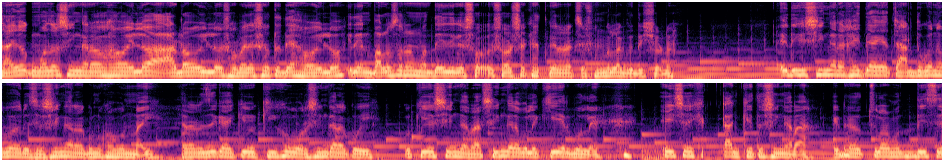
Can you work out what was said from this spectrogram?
যাই হোক মজার সিঙ্গারা খাওয়া হইল আডা হইল সবাই সাথে দেখা হইল। এদিন বালুচরের মধ্যে এইদিকে সরষা খেত করে রাখছে সুন্দর লাগছে দৃশ্যটা। এদিকে সিঙ্গারা খাইতে আগে চার দোকানে বয়ে রয়েছে সিঙ্গারার কোনো খবর নাই। এরা জিগায় কি কি খবর সিঙ্গারা কই? কই, কি সিঙ্গারা? সিঙ্গারা বলে কি এর বলে? এই সেই কাঙ্ক্ষিত সিঙ্গারা এটা চুলার মধ্যে দিছে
